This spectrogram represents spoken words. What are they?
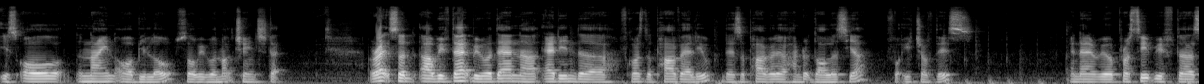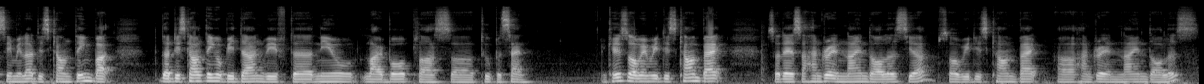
is all 9 or below so we will not change that. Alright so uh, with that we will then uh, add in the of course the par value. There's a par value of $100 here for each of this and then we'll proceed with the similar discounting but the discounting will be done with the new LIBOR plus 2% uh, okay so when we discount back so there's $109 here. So we discount back uh, $109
